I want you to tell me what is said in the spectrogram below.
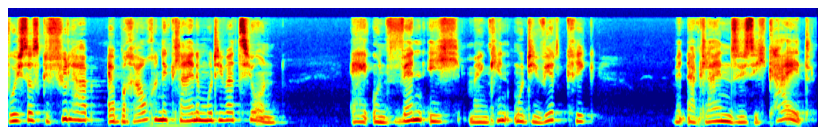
wo ich so das Gefühl habe, er braucht eine kleine Motivation. Ey, und wenn ich mein Kind motiviert krieg mit einer kleinen Süßigkeit,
